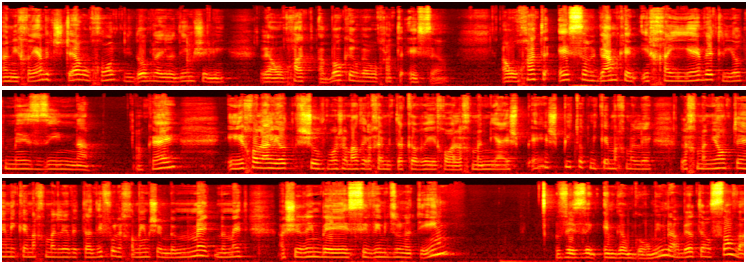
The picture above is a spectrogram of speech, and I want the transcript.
אני חייבת שתי ארוחות לדאוג לילדים שלי, לארוחת הבוקר וארוחת העשר. ארוחת העשר גם כן, היא חייבת להיות מזינה, אוקיי? היא יכולה להיות, שוב, כמו שאמרתי לכם, את הכריך או הלחמניה, יש, יש פיתות מקמח מלא, לחמניות אה, מקמח מלא, ותעדיפו לחמים שהם באמת באמת עשירים בסיבים תזונתיים, והם גם גורמים להרבה יותר שובע.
